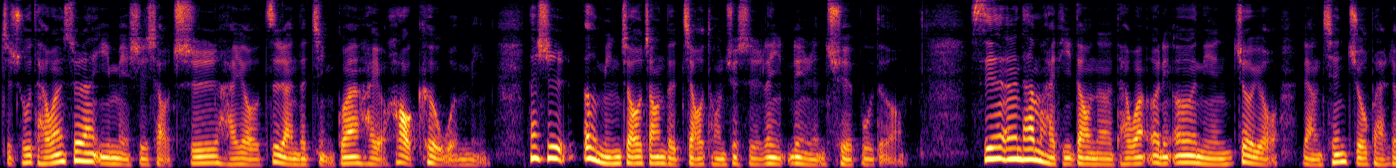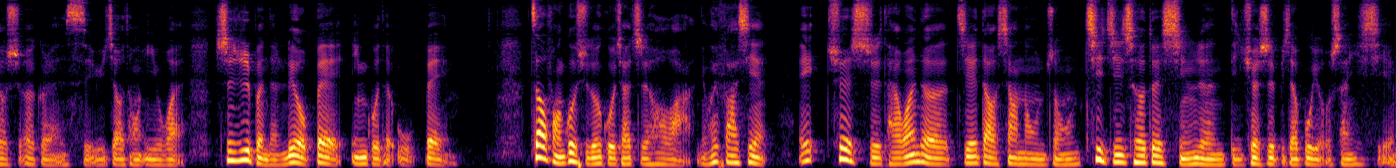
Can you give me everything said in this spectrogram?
指出台湾虽然以美食小吃、还有自然的景观、还有好客闻名，但是恶名昭彰的交通却是令令人却步的哦。CNN 他们还提到呢，台湾二零二二年就有两千九百六十二个人死于交通意外，是日本的六倍，英国的五倍。造访过许多国家之后啊，你会发现，诶，确实台湾的街道巷弄中，汽机车对行人的确是比较不友善一些，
